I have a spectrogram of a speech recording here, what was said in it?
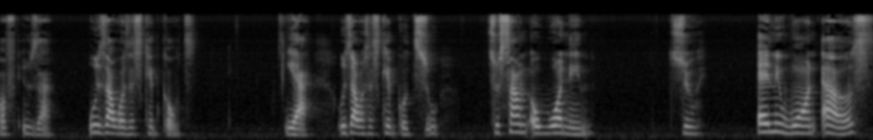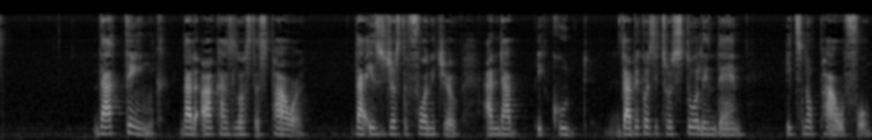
of Uzzah. Uzzah was a scapegoat. Yeah, Uzzah was a scapegoat to to sound a warning to anyone else that thing that the ark has lost its power, that is just the furniture, and that it could, that because it was stolen, then it's not powerful.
